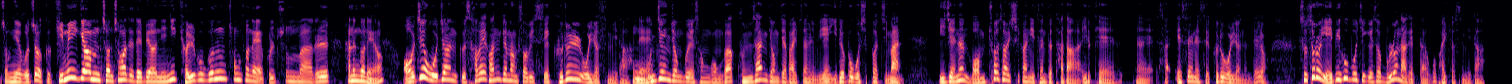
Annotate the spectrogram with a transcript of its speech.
정리해 보죠. 그 김의겸 전 청와대 대변인이 결국은 총선에 불출마를 하는 거네요. 어제 오전 그 사회관계망 서비스에 글을 올렸습니다. 네. 문재인 정부의 성공과 군산 경제 발전을 위해 이뤄보고 싶었지만 이제는 멈춰설 시간이 된 듯하다 이렇게 SNS에 글을 올렸는데요. 스스로 예비 후보직에서 물러나겠다고 밝혔습니다.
